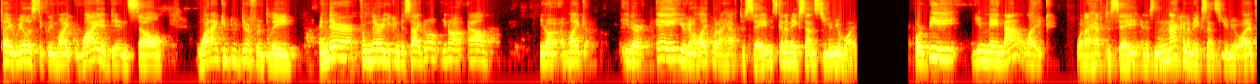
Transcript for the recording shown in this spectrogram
tell you realistically, Mike, why it didn't sell, what I can do differently. And there, from there, you can decide, oh, you know, Al, you know, Mike, either A, you're to like what I have to say and it's to make sense to you and your wife, or B, you may not like what I have to say and it's not going to make sense to you and your wife,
